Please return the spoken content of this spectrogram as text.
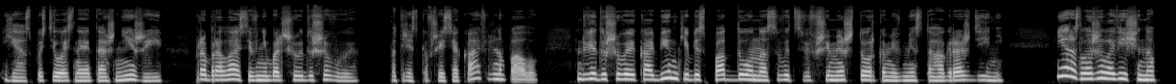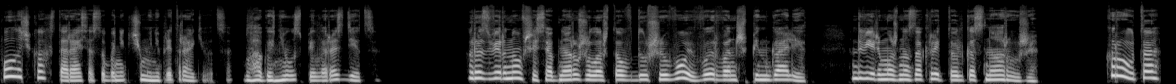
Я спустилась на этаж ниже и пробралась в небольшую душевую. Потрескавшийся кафель на полу, две душевые кабинки без поддона с выцвевшими шторками вместо ограждений — я разложила вещи на полочках, стараясь особо ни к чему не притрагиваться, благо не успела раздеться. Развернувшись, обнаружила, что в душевой вырван шпингалет. Дверь можно закрыть только снаружи. «Круто!»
